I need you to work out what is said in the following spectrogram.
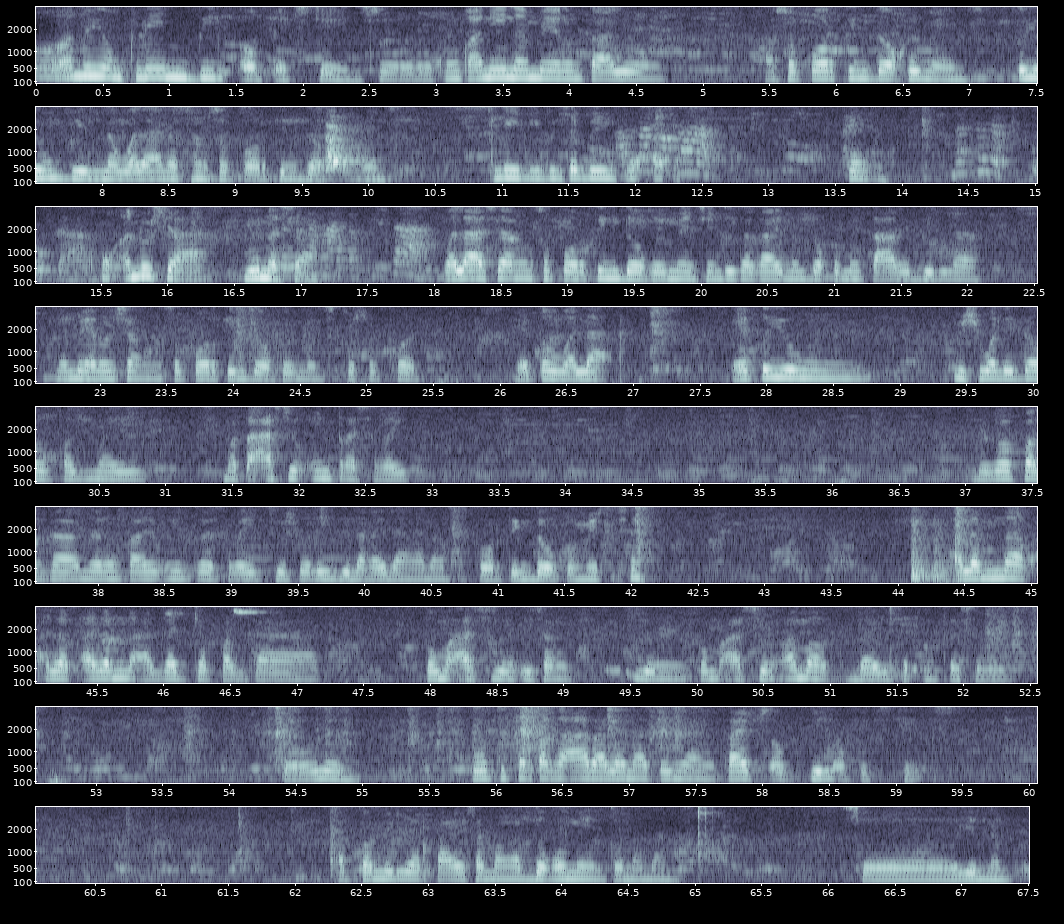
So, ano yung clean bill of exchange? So, kung kanina meron tayong ah, supporting documents, ito yung bill na wala na siyang supporting documents. Clean, ibig sabihin kung, a- kung, kung ano siya, yun na siya. Wala siyang supporting documents. Hindi kagaya ng documentary bill na, na meron siyang supporting documents to support. Ito wala. Ito yung usually daw pag may mataas yung interest rate. Di ba pag ah, meron tayong interest rates, usually hindi na kailangan ng supporting documents. alam na, alam, alam na agad kapag ah, tumaas yung isang yung tumaas yung amount dahil sa interest rate. So, yun. Kung kita pag-aaralan natin yung types of bill of exchange. At familiar tayo sa mga dokumento naman. So, yun lang po.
